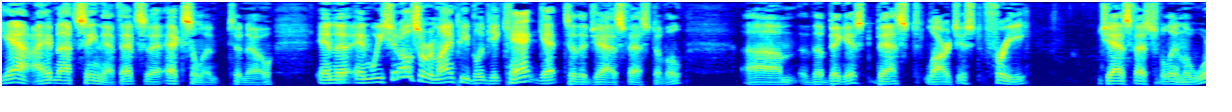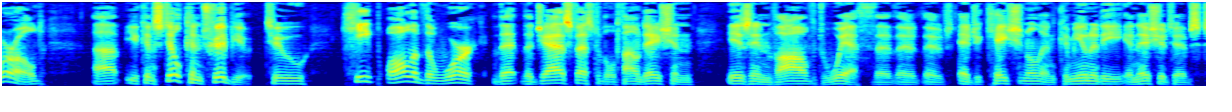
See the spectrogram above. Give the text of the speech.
Yeah, I have not seen that. That's uh, excellent to know. And uh, and we should also remind people if you can't get to the jazz festival, um, the biggest, best, largest free jazz festival in the world, uh, you can still contribute to keep all of the work that the Jazz Festival Foundation is involved with, the, the, the educational and community initiatives,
